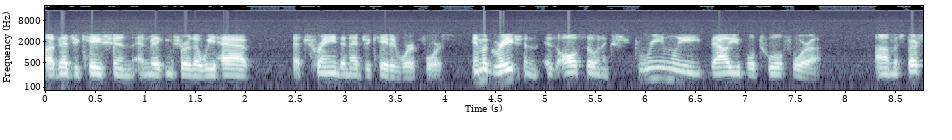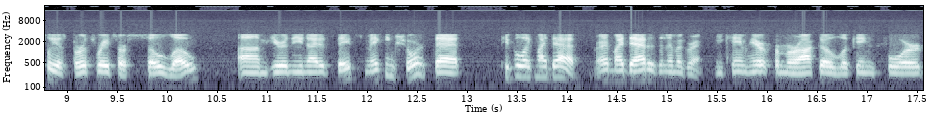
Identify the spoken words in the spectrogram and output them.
of education and making sure that we have a trained and educated workforce immigration is also an extremely valuable tool for us, um, especially as birth rates are so low um, here in the United States, making sure that people like my dad, right? My dad is an immigrant. He came here from Morocco looking for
